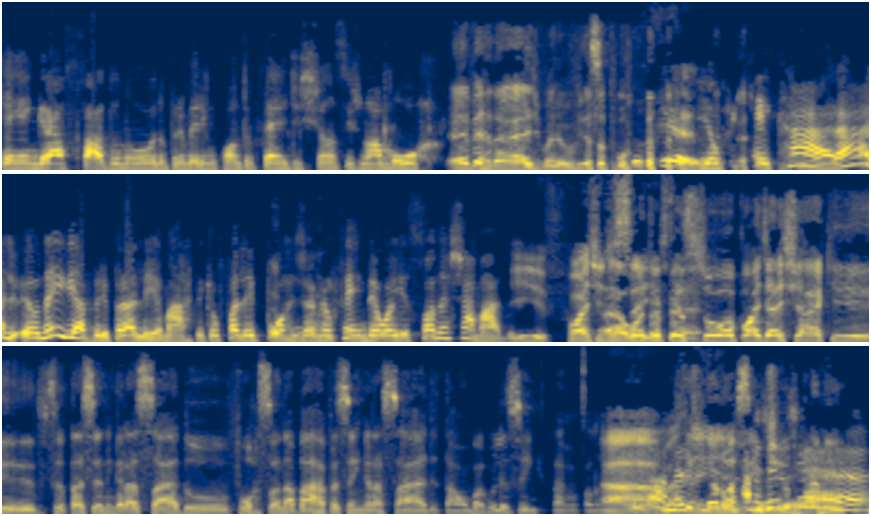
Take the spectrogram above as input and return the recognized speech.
quem é engraçado no, no primeiro encontro perde chances no amor. É verdade, mano. Eu vi essa porra. Por quê? E eu fiquei, caralho, eu nem ia abrir pra ler, Marta, que eu falei, porra, já me ofendeu aí só na chamada. Ih, foge A disso aí, outra isso é- pessoa pode achar que você tá sendo engraçado forçando a barra pra ser engraçado e tal. Um bagulho assim que tava falando. Ah, Ah, mas mas aí... menor A sentido gente pra mim. é,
